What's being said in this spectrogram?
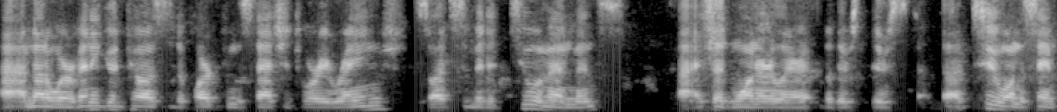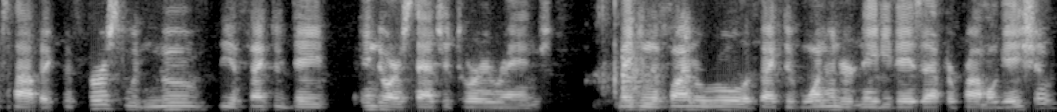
I'm not aware of any good cause to depart from the statutory range, so I've submitted two amendments. I said one earlier, but there's, there's uh, two on the same topic. The first would move the effective date into our statutory range, making the final rule effective 180 days after promulgation.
